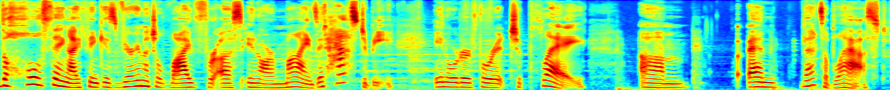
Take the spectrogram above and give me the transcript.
the whole thing I think is very much alive for us in our minds. It has to be in order for it to play. Um, and that's a blast.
